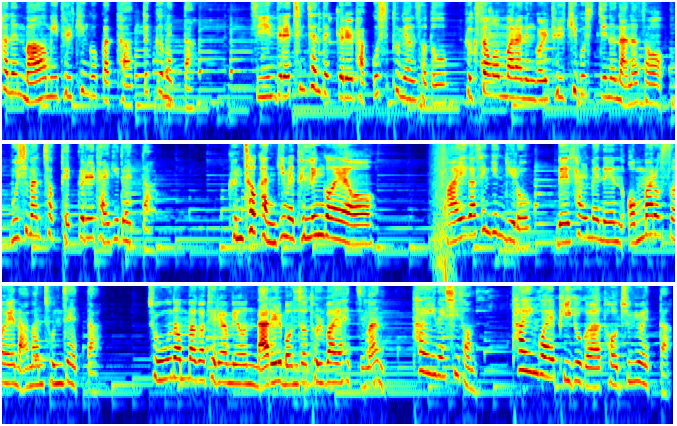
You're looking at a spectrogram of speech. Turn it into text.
하는 마음이 들킨 것 같아 뜨끔했다. 지인들의 칭찬 댓글을 받고 싶으면서도 극성 엄마라는 걸 들키고 싶지는 않아서 무심한 척 댓글을 달기도 했다. 근처 간 김에 들린 거예요. 아이가 생긴 뒤로 내 삶에는 엄마로서의 나만 존재했다. 좋은 엄마가 되려면 나를 먼저 돌봐야 했지만 타인의 시선, 타인과의 비교가 더 중요했다.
